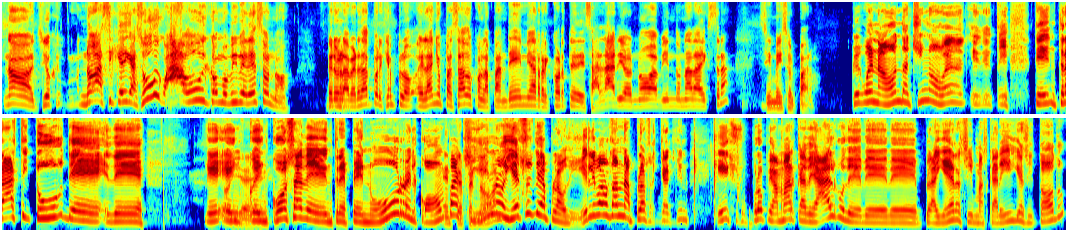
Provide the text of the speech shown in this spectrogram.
No, yo, no así que digas, uy, guau, uy, ¿cómo vive de eso? No. Pero la verdad, por ejemplo, el año pasado con la pandemia, recorte de salario, no habiendo nada extra, sí me hizo el paro. Qué buena onda, chino. Te, entraste tú de, de en, cosa de entrepenur, el compa chino, y eso es de aplaudir. Le vamos a dar un aplauso aquí a quien que hizo su propia marca de algo, de, de, playeras y mascarillas y todo.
